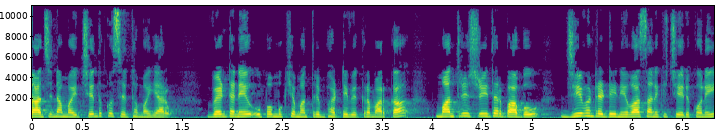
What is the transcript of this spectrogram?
రాజీనామా ఇచ్చేందుకు సిద్దమయ్యారు వెంటనే ఉప ముఖ్యమంత్రి భట్టి విక్రమార్క మంత్రి శ్రీధర్ బాబు జీవన్ రెడ్డి నివాసానికి చేరుకుని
